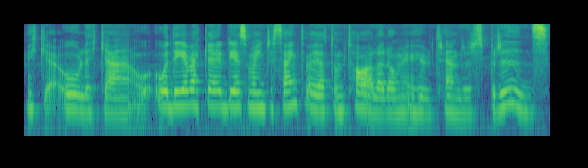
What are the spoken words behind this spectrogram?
mycket olika. Och, och, det, verkar, det som var intressant var ju att de talade om hur trender sprids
